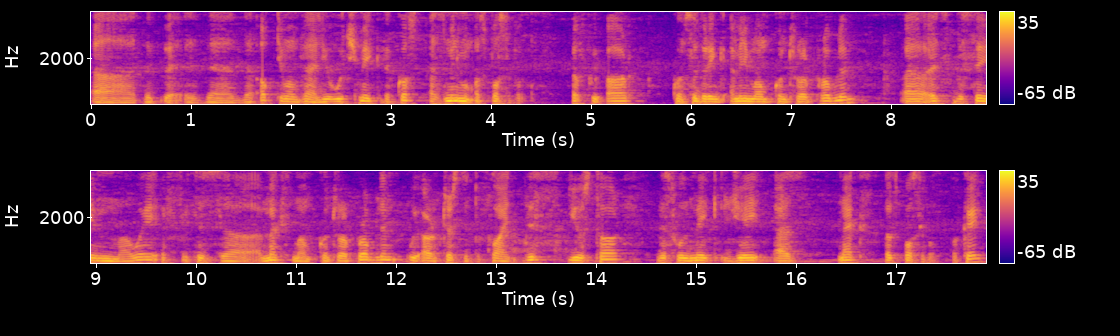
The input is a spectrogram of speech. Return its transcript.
uh, the, the, the optimum value which make the cost as minimum as possible. If we are considering a minimum control problem uh, it's the same uh, way. If it is a maximum control problem we are interested to find this u star. This will make j as max as possible okay?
